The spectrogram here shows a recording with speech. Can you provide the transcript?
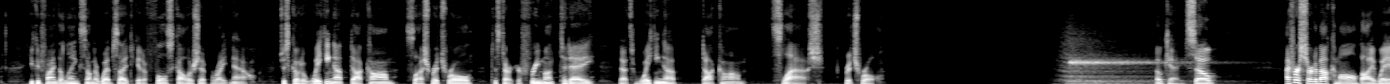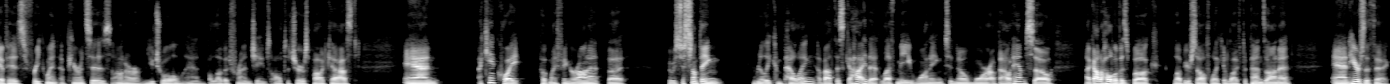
You can find the links on their website to get a full scholarship right now. Just go to wakingup.com slash richroll to start your free month today. That's wakingup.com slash richroll. Okay, so I first heard about Kamal by way of his frequent appearances on our mutual and beloved friend James Altucher's podcast. And I can't quite put my finger on it, but there was just something really compelling about this guy that left me wanting to know more about him. So I got a hold of his book, Love Yourself Like Your Life Depends on It. And here's the thing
